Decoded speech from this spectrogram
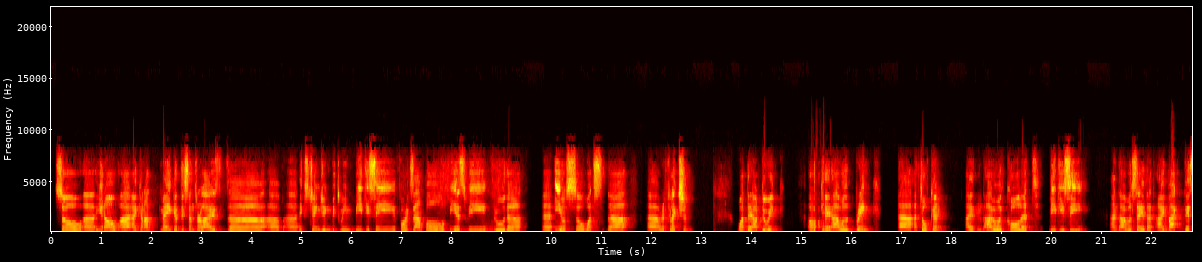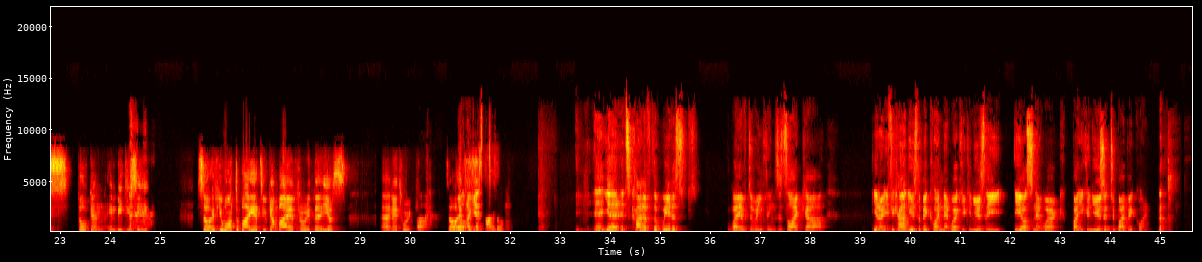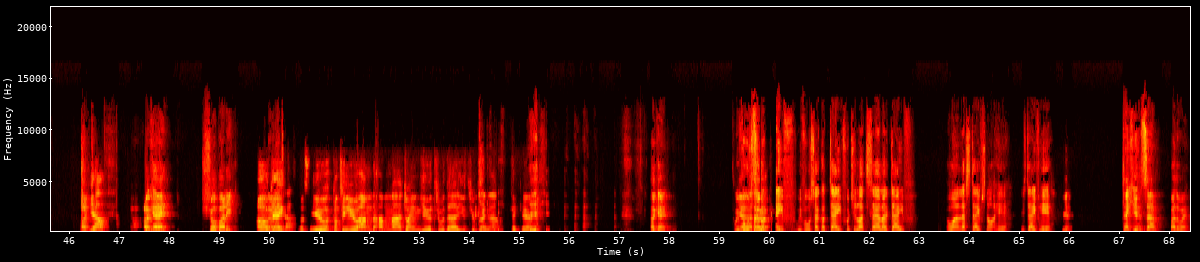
So uh, you know, I, I cannot make a decentralized uh, uh, uh, exchanging between BTC, for example, or BSV through the uh, EOS. So what's the uh, reflection? What they are doing? Okay, I will bring uh, a token, I, and I will call it BTC, and I will say that I back this token in BTC. so if you want to buy it, you can buy it through the EOS uh, network. Ah. so Well, it's I guess- kind of yeah, yeah, it's kind of the weirdest way of doing things. It's like, uh, you know, if you can't use the Bitcoin network, you can use the EOS network, but you can use it to buy Bitcoin. like, yeah. okay, sure, buddy. Okay, that's- we'll see you. Continue, and I'm uh, joining you through the YouTube right now. Take care. Okay. We've Yeah, also so- got Dave. We've also got Dave. Would you like to say hello, Dave? Or unless Dave's not here. Is Dave here? Yeah. Thank you, Hassan, by the way.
